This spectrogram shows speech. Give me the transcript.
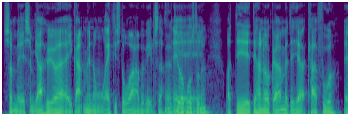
som, øh, som jeg hører er i gang med nogle rigtig store armbevægelser. Ja, de opruster øh, Og det, det har noget at gøre med det her Carrefour, øh,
